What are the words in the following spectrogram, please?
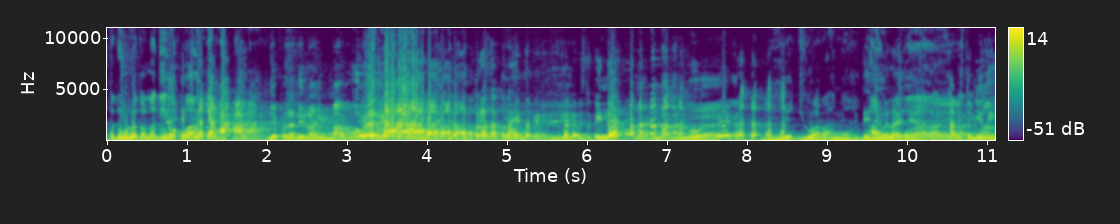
Ntar tunggu 2 tahun lagi gue keluar. Dia pernah di rahim mak gue. Pernah satu rahim tapi tapi habis itu pindah. Iya, menangan gue. kan. Dia juaranya. Dia juaranya. Juaranya. Habis itu milih,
